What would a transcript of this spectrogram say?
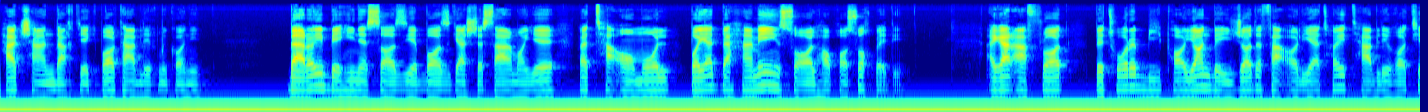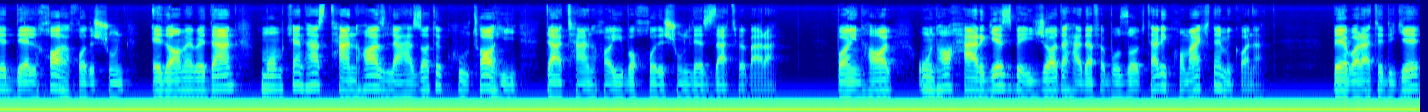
هر چند وقت یک بار تبلیغ می‌کنید؟ برای بهینه سازی بازگشت سرمایه و تعامل باید به همه این سوال ها پاسخ بدید. اگر افراد به طور بیپایان به ایجاد فعالیت های تبلیغاتی دلخواه خودشون ادامه بدن ممکن هست تنها از لحظات کوتاهی در تنهایی با خودشون لذت ببرند با این حال اونها هرگز به ایجاد هدف بزرگتری کمک نمی کنند به عبارت دیگه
